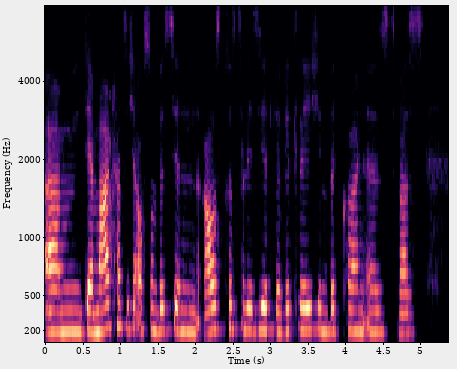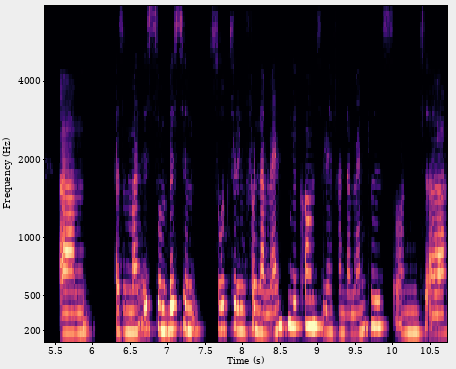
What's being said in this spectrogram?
Ähm, der Markt hat sich auch so ein bisschen rauskristallisiert, wer wirklich im Bitcoin ist, was, ähm, also man ist so ein bisschen zurück zu den Fundamenten gekommen, zu den Fundamentals und äh,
